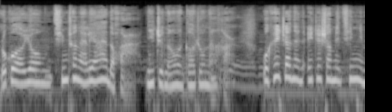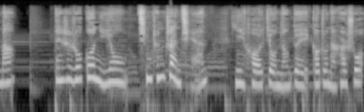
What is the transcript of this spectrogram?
如果用青春来恋爱的话，你只能问高中男孩：“我可以站在你的 AJ 上面亲你吗？”但是如果你用青春赚钱，你以后就能对高中男孩说：“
